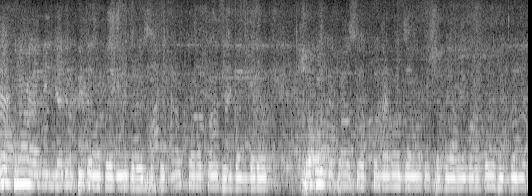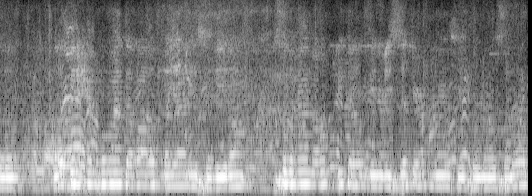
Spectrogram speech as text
রব্বুল আলামিন যাদের পিতা মাতা জীবিত রয়েছে করার তৌফিক দান করো। সকলকে পাঁচ ওয়াক্ত নামাজ জামাতের সাথে আদায় করার তৌফিক দান করো رب ارحمهما كما ربياني صغيرا سبحان ربك رب العزة عما يصفون وسلام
